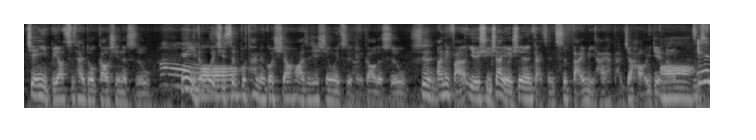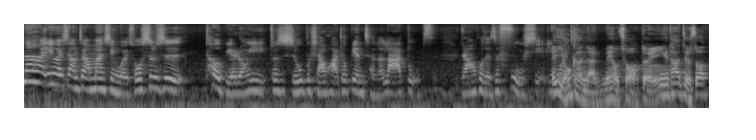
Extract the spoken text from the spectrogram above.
建议不要吃太多高纤的食物，哦因为你的胃其实不太能够消化这些纤维质很高的食物。是。那你反而也许像有些人改成吃白米还比较好一点哦。其实呢，因为像这样慢性萎缩，是不是特别容易就是食物不消化就变成了拉肚子？然后或者是腹泻，哎，有可能没有错，对，因为他就说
